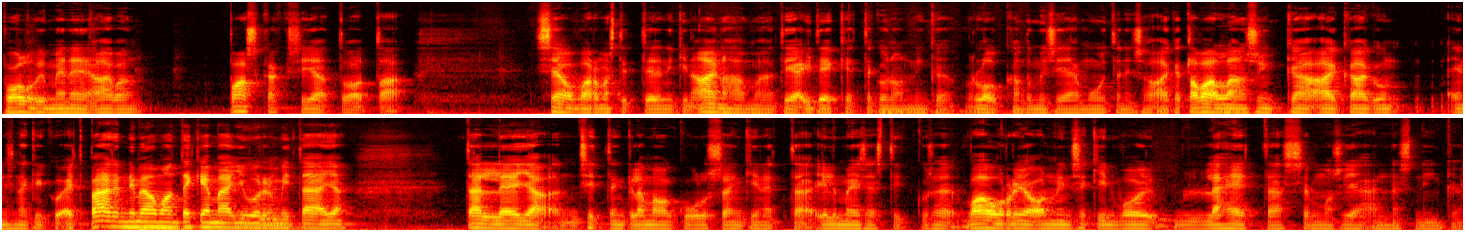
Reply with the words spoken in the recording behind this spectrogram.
polvi menee aivan paskaksi ja tuota, se on varmasti tietenkin ainahan mä tiedän itsekin, että kun on niin loukkaantumisia ja muita, niin se on aika tavallaan synkkää aikaa, kun ensinnäkin kun et pääse nimenomaan tekemään juuri mm. mitään ja tälleen. Ja sitten kyllä mä oon kuullut senkin, että ilmeisesti kun se vaurio on, niin sekin voi lähettää semmoisia ns. Niin kuin,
